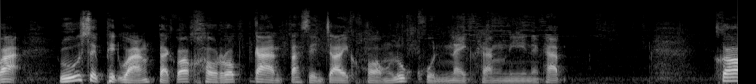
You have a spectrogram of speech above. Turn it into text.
ว่า รู้สึกผิดหวัง แต่ก็เคารพการตัดสินใจของลูกขุนในครั้งนี้นะครับ ก็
